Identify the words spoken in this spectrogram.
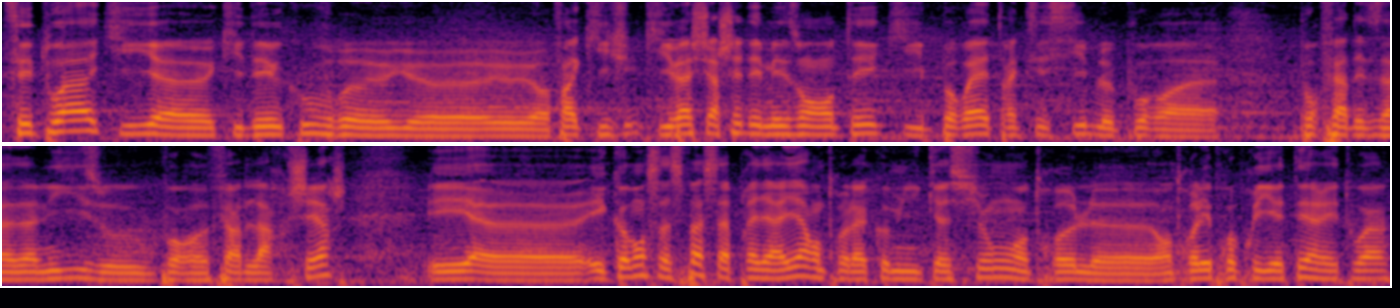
C'est toi qui, euh, qui découvre, euh, enfin qui, qui va chercher des maisons hantées qui pourraient être accessibles pour, euh, pour faire des analyses ou pour faire de la recherche. Et, euh, et comment ça se passe après derrière entre la communication entre, le, entre les propriétaires et toi?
